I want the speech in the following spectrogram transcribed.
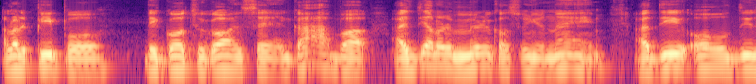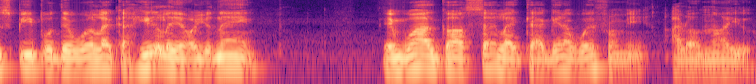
a lot of people they go to God and say, God, but I did a lot of miracles in your name. I did all these people that were like a healing on your name. And what God said, like, uh, get away from me. I don't know you.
